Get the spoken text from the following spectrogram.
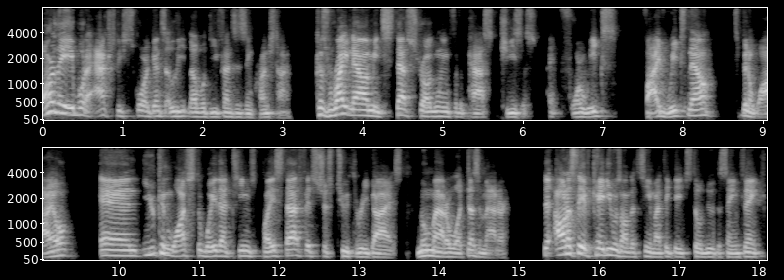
are they able to actually score against elite level defenses in crunch time? Because right now, I mean, Steph's struggling for the past Jesus, like four weeks, five weeks now. It's been a while. And you can watch the way that teams play Steph. It's just two, three guys, no matter what. Doesn't matter. Honestly, if KD was on the team, I think they'd still do the same thing.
